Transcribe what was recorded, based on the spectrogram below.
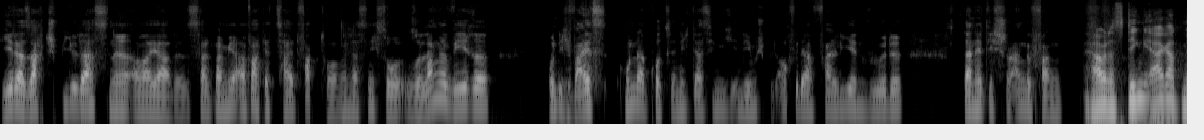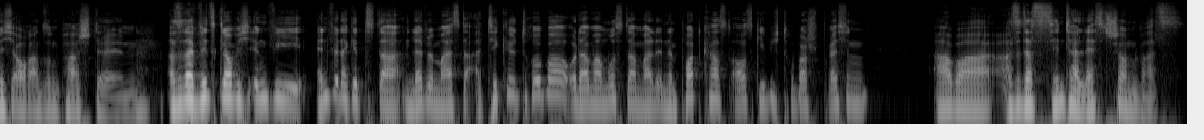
Jeder sagt, spiel das, ne? Aber ja, das ist halt bei mir einfach der Zeitfaktor. Wenn das nicht so, so lange wäre und ich weiß hundertprozentig, dass ich mich in dem Spiel auch wieder verlieren würde, dann hätte ich schon angefangen. Ja, aber das Ding ärgert mich auch an so ein paar Stellen. Also da wird es, glaube ich, irgendwie, entweder gibt es da einen Levelmeister-Artikel drüber oder man muss da mal in einem Podcast ausgiebig drüber sprechen. Aber also das hinterlässt schon was.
